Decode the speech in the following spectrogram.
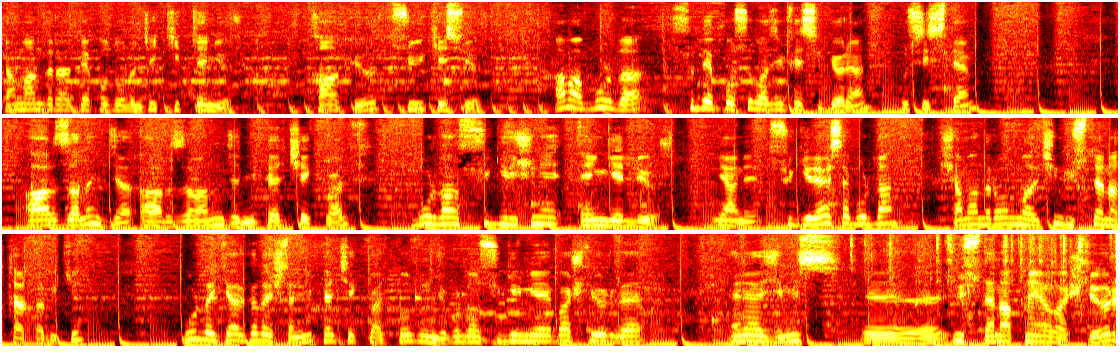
Şamandıra depo dolunca kilitleniyor. Kalkıyor, suyu kesiyor. Ama burada su deposu vazifesi gören bu sistem arızalanınca, arızalanınca nipel check valve buradan su girişini engelliyor. Yani su girerse buradan şamandıra olmadığı için üstten atar tabii ki. Buradaki arkadaşlar nipel check valve bozulunca buradan su girmeye başlıyor ve enerjimiz e, üstten atmaya başlıyor.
